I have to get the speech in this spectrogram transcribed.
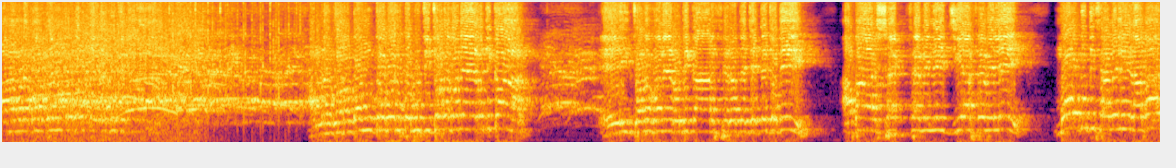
বাংলা গণতন্ত্র বলতে আমরা গণতন্ত্র বলতে বুঝি জনগণের অধিকার। এই জনগণের অধিকার ফেরতে যেতে যদি আবার শেখ ফ্যামিলি, জিয়া ফ্যামিলি, মৌদুদি ফ্যামিলির আবার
